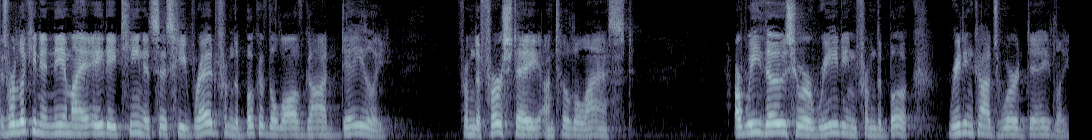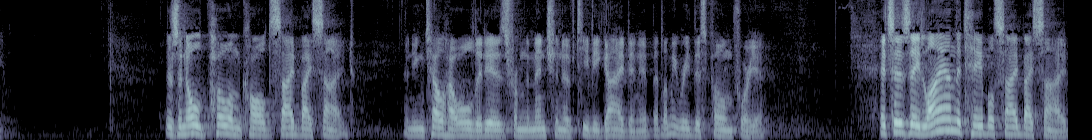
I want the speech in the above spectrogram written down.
As we're looking at Nehemiah 8:18, it says he read from the book of the law of God daily, from the first day until the last. Are we those who are reading from the book, reading God's word daily? There's an old poem called Side by Side. And you can tell how old it is from the mention of TV Guide in it, but let me read this poem for you. It says, They lie on the table side by side,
